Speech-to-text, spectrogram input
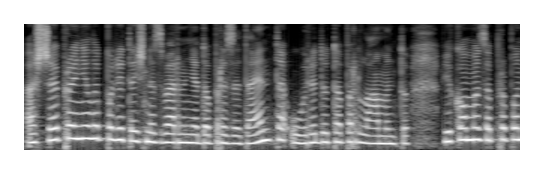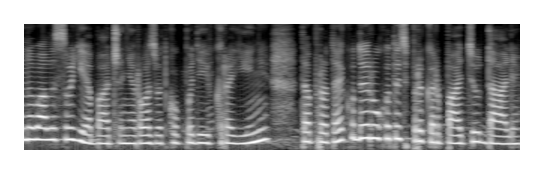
а ще прийняли політичне звернення до президента, уряду та парламенту, в якому запропонували своє бачення розвитку подій в країні та про те, куди рухатись Прикарпаттю далі.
